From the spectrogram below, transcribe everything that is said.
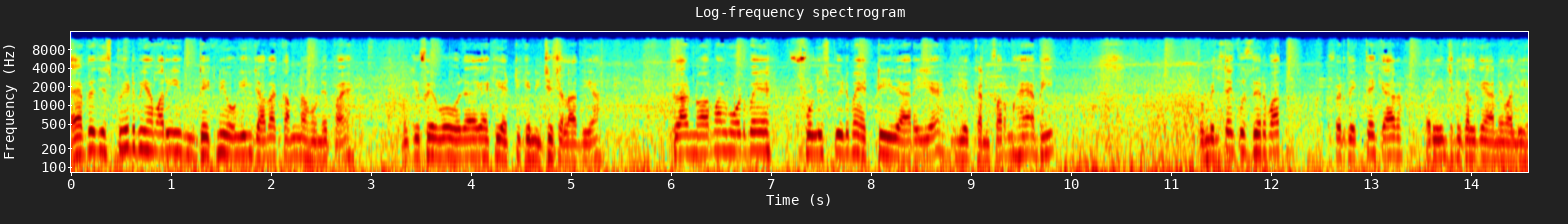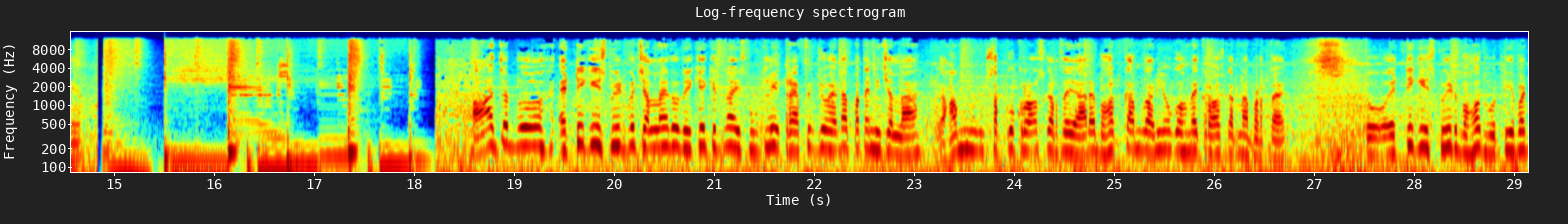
एवरेज स्पीड भी हमारी देखनी होगी कि ज़्यादा कम ना होने पाए, क्योंकि तो फिर वो हो जाएगा कि 80 के नीचे चला दिया। फ़िलहाल नॉर्मल मोड में फुल स्पीड में 80 जा रही है, ये कंफर्म है अभी। तो मिलते हैं कुछ देर बाद, फिर देखते हैं क्या रेंज निकल के आने वाली है। आज जब 80 की स्पीड पे चल रहे हैं तो देखिए कितना स्मूथली ट्रैफ़िक जो है ना, पता नहीं चल रहा है। हम सबको क्रॉस करते जा रहे हैं। बहुत कम गाड़ियों को हमें क्रॉस करना पड़ता है। तो 80 की स्पीड बहुत होती है बट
